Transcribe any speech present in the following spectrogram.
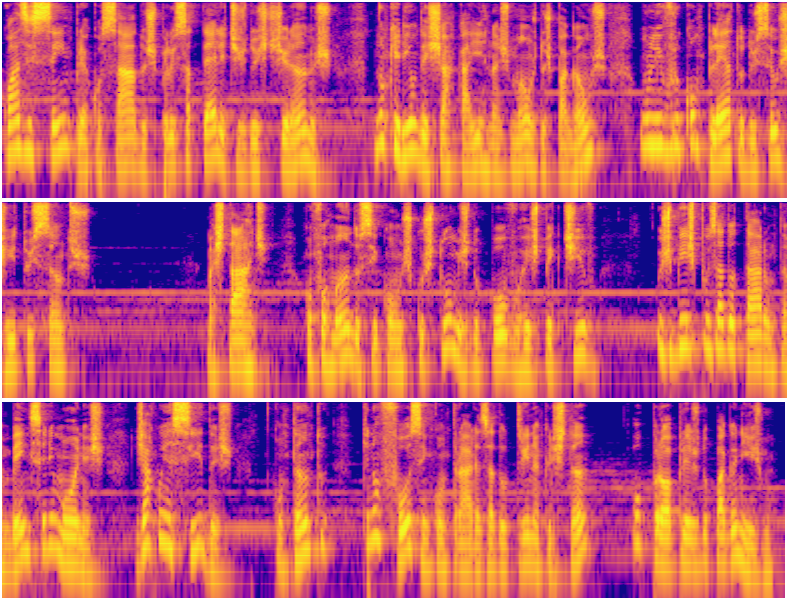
quase sempre acossados pelos satélites dos tiranos, não queriam deixar cair nas mãos dos pagãos um livro completo dos seus ritos santos. Mais tarde, conformando-se com os costumes do povo respectivo, os bispos adotaram também cerimônias já conhecidas, contanto que não fossem contrárias à doutrina cristã ou próprias do paganismo.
